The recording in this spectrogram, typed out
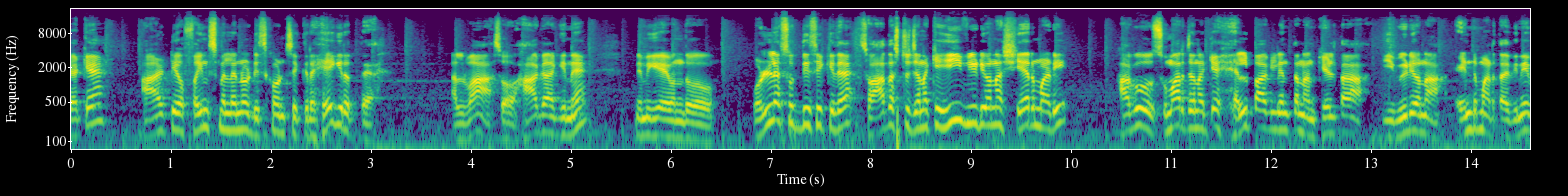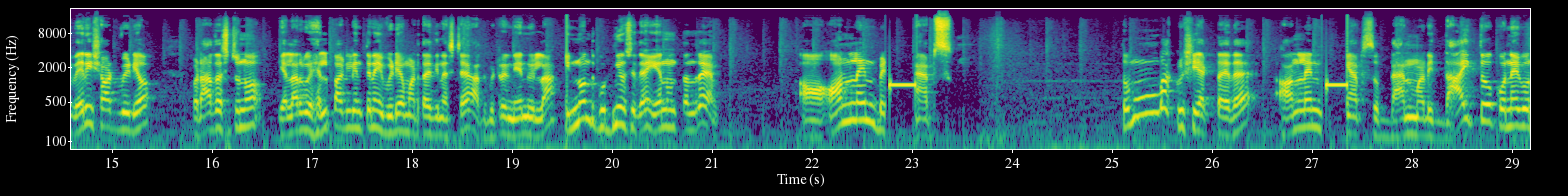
ಯಾಕೆ? ಆರ್ ಟಿ ಒ ಫೈನ್ಸ್ ಮೇಲೇನೂ ಡಿಸ್ಕೌಂಟ್ ಸಿಕ್ಕರೆ ಹೇಗಿರುತ್ತೆ? ಅಲ್ವಾ? ಸೊ ಹಾಗಾಗಿನೇ ನಿಮಗೆ ಒಂದು ಒಳ್ಳೆ ಸುದ್ದಿ ಸಿಕ್ಕಿದೆ. ಸೊ ಆದಷ್ಟು ಜನಕ್ಕೆ ಈ ವಿಡಿಯೋನ ಶೇರ್ ಮಾಡಿ. ಹಾಗೂ ಸುಮಾರು ಜನಕ್ಕೆ ಹೆಲ್ಪ್ ಆಗಲಿ ಅಂತ ನಾನು ಕೇಳ್ತಾ ಈ ವಿಡಿಯೋನ ಎಂಡ್ ಮಾಡ್ತಾ ಇದ್ದೀನಿ. ವೆರಿ ಶಾರ್ಟ್ ವಿಡಿಯೋ ಬಟ್ ಆದಷ್ಟು ಎಲ್ಲರಿಗೂ ಹೆಲ್ಪ್ ಆಗಲಿ ಅಂತಲೇ ಈ ವಿಡಿಯೋ ಮಾಡ್ತಾ ಇದ್ದೀನಿ ಅಷ್ಟೇ. ಅದು ಬಿಟ್ಟರೆ ಇನ್ನೇನು ಇಲ್ಲ. ಇನ್ನೊಂದು ಗುಡ್ ನ್ಯೂಸ್ ಇದೆ. ಏನು ಅಂತಂದರೆ ಆನ್ಲೈನ್ ಬೆಟ್ ಆ್ಯಪ್ಸ್ ತುಂಬ ಖುಷಿ ಆಗ್ತಾ ಇದೆ. ಆನ್ಲೈನ್ ಆ್ಯಪ್ಸ್ ಬ್ಯಾನ್ ಮಾಡಿದ್ದಾಯಿತು ಕೊನೆಗೂ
